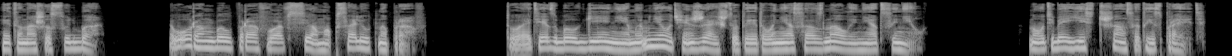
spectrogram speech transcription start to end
Это наша судьба». Ворон был прав во всем, абсолютно прав. Твой отец был гением, и мне очень жаль, что ты этого не осознал и не оценил. Но у тебя есть шанс это исправить.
